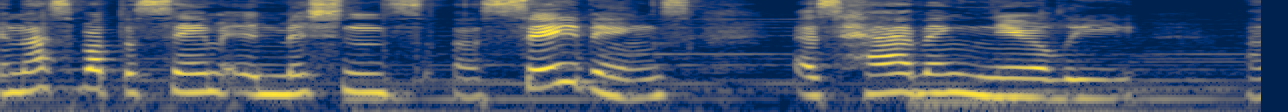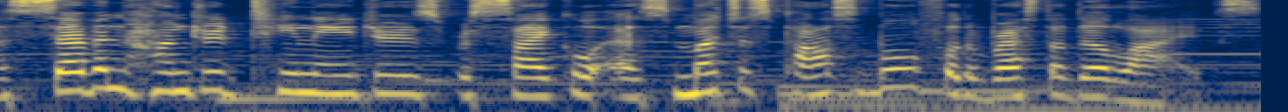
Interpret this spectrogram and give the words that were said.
and that's about the same emissions uh, savings as having nearly uh, 700 teenagers recycle as much as possible for the rest of their lives.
